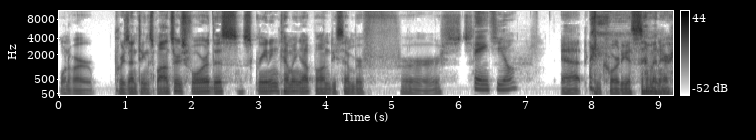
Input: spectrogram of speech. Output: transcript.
one of our presenting sponsors for this screening coming up on December 1st Thank you. at Concordia Seminary.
